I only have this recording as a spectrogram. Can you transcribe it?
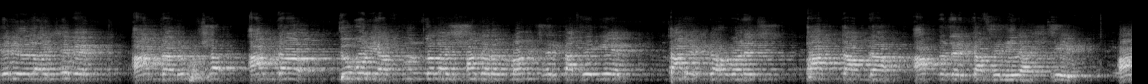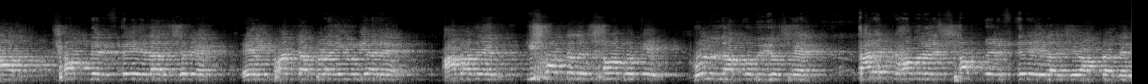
ফেরিওয়ালা হিসেবে আমরা আমরা ডুবরিয়া ফুলতলার সাধারণ মানুষের কাছে গিয়ে তারেক রহমানের বার্তা আমরা আপনাদের কাছে নিয়ে আসছি। আর স্বপ্নের হিসেবে এই ইউনিয়নে আমাদের দলের সভাপতি কবির হোসেন, তারেক রহমানের স্বপ্নের এলাকায় আপনাদের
